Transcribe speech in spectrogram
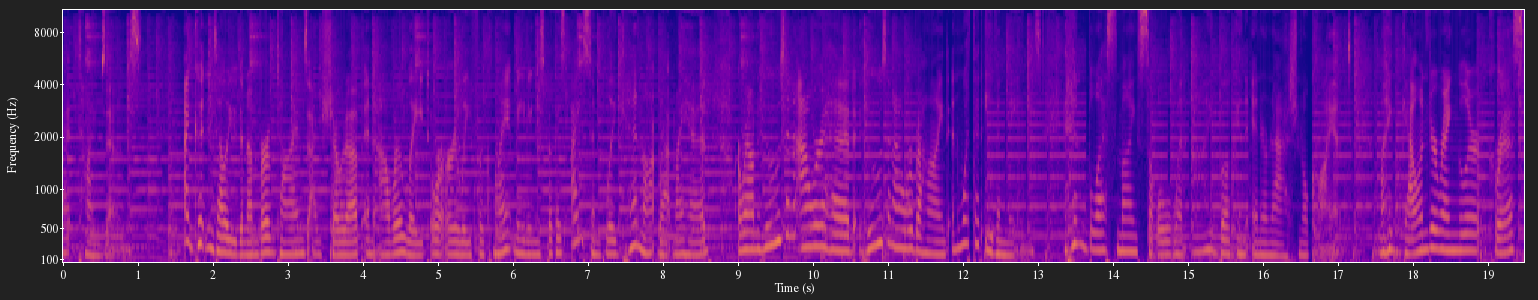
at time zones. I couldn't tell you the number of times I've showed up an hour late or early for client meetings because I simply cannot wrap my head around who's an hour ahead, who's an hour behind, and what that even means. And bless my soul when I book an international client. My calendar wrangler, Chris,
